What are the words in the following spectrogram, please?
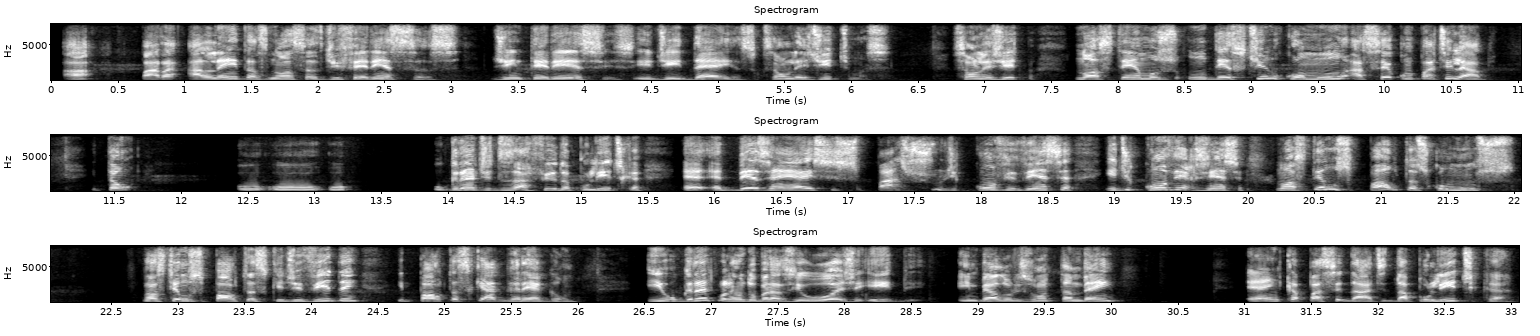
a, para além das nossas diferenças de interesses e de ideias que são legítimas, são legítimas, nós temos um destino comum a ser compartilhado. Então, o, o, o, o grande desafio da política é, é, desenhar esse espaço de convivência e de convergência. Nós temos pautas comuns. Nós temos pautas que dividem e pautas que agregam. E o grande problema do Brasil hoje, e em Belo Horizonte também, é a incapacidade da política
